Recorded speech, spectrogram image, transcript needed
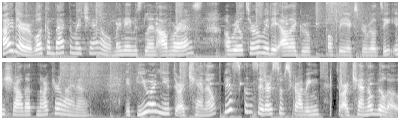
Hi there! Welcome back to my channel. My name is Len Alvarez, a realtor with the Ally Group of eXp Realty in Charlotte, North Carolina. If you are new to our channel, please consider subscribing to our channel below.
